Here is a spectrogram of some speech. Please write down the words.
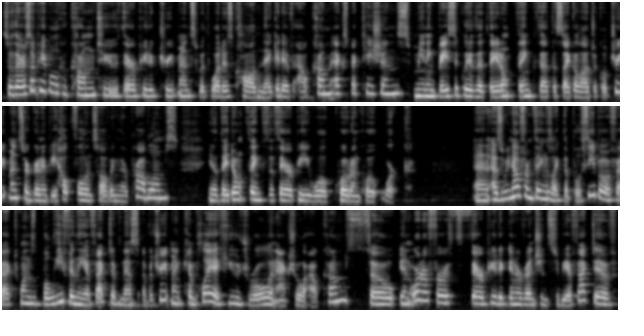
So there are some people who come to therapeutic treatments with what is called negative outcome expectations, meaning basically that they don't think that the psychological treatments are going to be helpful in solving their problems. You know, they don't think the therapy will quote unquote work. And as we know from things like the placebo effect, one's belief in the effectiveness of a treatment can play a huge role in actual outcomes. So, in order for therapeutic interventions to be effective,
